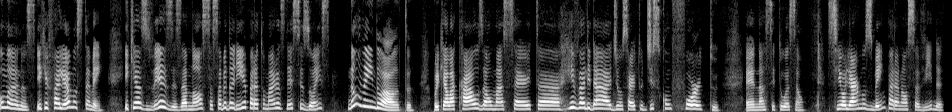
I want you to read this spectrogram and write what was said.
humanos e que falhamos também, e que às vezes a nossa sabedoria para tomar as decisões não vem do alto, porque ela causa uma certa rivalidade, um certo desconforto é, na situação. Se olharmos bem para a nossa vida,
